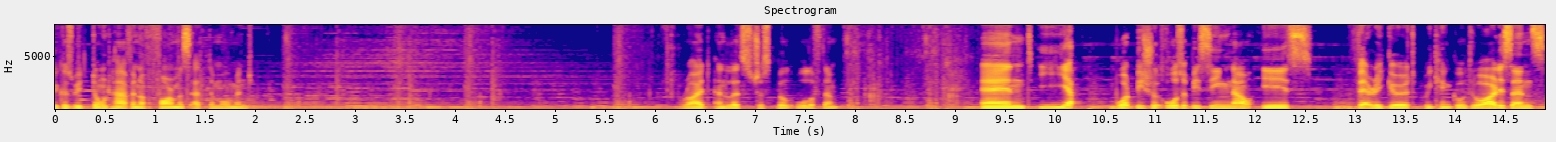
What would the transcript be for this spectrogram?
Because we don't have enough farmers at the moment. Right, and let's just build all of them. And yep, what we should also be seeing now is very good. We can go to artisans.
